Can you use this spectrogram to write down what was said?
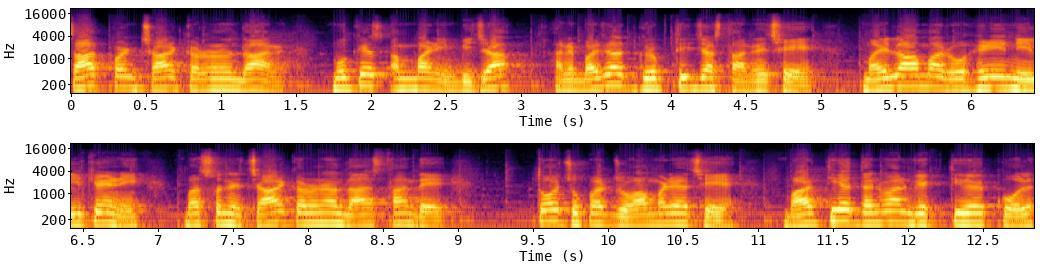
સાત પોઈન્ટ ચાર કરોડનું દાન મુકેશ અંબાણી બીજા અને બજાજ ગ્રુપ ત્રીજા સ્થાને છે. મહિલાઓમાં રોહિણી, નીલકેણી બસો ને ચાર કરોડના દાન સ્થાને ટોચ ઉપર જોવા મળ્યા છે. ભારતીય ધનવાન વ્યક્તિઓએ કુલ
